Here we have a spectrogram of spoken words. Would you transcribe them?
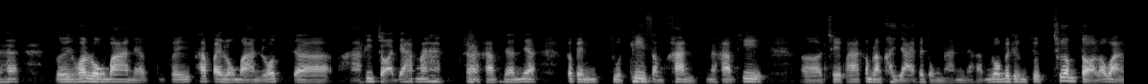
นะฮะ โดยเฉพาะโรงพยาบาลเนี่ยไปถ้าไปโรงพยาบาลรถจะหาที่จอดยากมากนะครับ ฉะนั้นเนี่ยก็เป็นจุดที่สำคัญนะครับที่เอ่อเชพาร์คกำลังขยายไปตรงนั้นนะครับ รวมไปถึงจุดเชื่อมต่อระหว่าง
